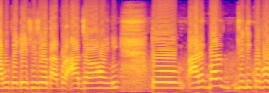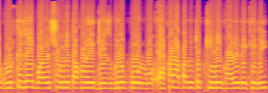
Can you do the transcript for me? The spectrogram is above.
বাবু পেটে এসেছিল, তারপর আর যাওয়া হয়নি। তো আরেকবার যদি কোথাও ঘুরতে যাই বরের সঙ্গে, তখন এই ড্রেসগুলো পরবো। এখন আপাতত কিনে ঘরে রেখে দিই।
